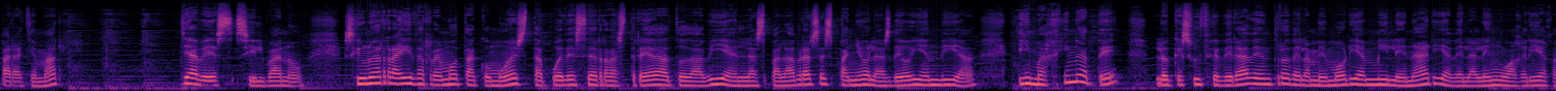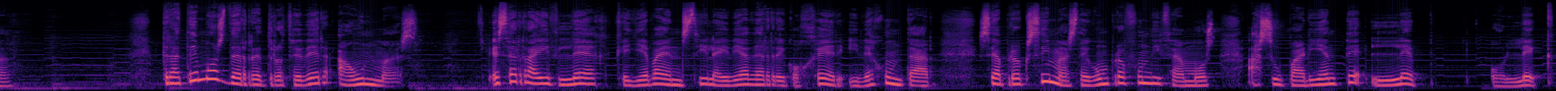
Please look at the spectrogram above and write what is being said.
para quemar. Ya ves, Silvano, si una raíz remota como esta puede ser rastreada todavía en las palabras españolas de hoy en día, imagínate lo que sucederá dentro de la memoria milenaria de la lengua griega. Tratemos de retroceder aún más. Esa raíz leg, que lleva en sí la idea de recoger y de juntar, se aproxima, según profundizamos, a su pariente lep o lek,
